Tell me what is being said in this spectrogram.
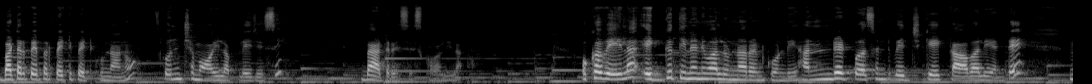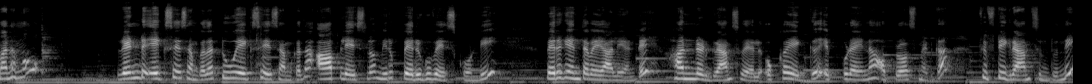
బటర్ పేపర్ పెట్టి పెట్టుకున్నాను. కొంచెం ఆయిల్ అప్లై చేసి బ్యాటర్ వేసేసుకోవాలి ఇలా. ఒకవేళ ఎగ్ తినని వాళ్ళు ఉన్నారనుకోండి హండ్రెడ్ పర్సెంట్ వెజ్ కేక్ కావాలి అంటే మనము రెండు ఎగ్స్ వేసాం కదా టూ ఎగ్స్ వేసాం కదా ఆ ప్లేస్లో మీరు పెరుగు వేసుకోండి. పెరుగు ఎంత వేయాలి అంటే హండ్రెడ్ గ్రామ్స్ వేయాలి. ఒక ఎగ్ ఎప్పుడైనా అప్రాక్సిమేట్గా ఫిఫ్టీ గ్రామ్స్ ఉంటుంది.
